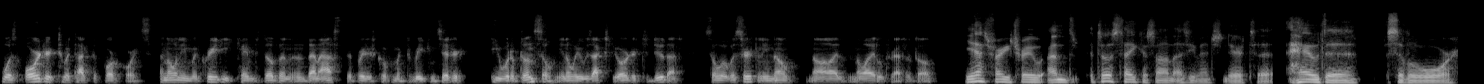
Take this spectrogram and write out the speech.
was ordered to attack the Four Courts, and only Macready came to Dublin and then asked the British government to reconsider. He would have done so. You know, he was actually ordered to do that. So it was certainly no, no, no idle threat at all. Yes, very true. And it does take us on, as you mentioned there, to how the Civil War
